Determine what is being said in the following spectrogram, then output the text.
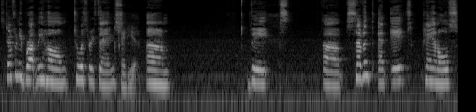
Stephanie brought me home two or three things. idiot. um, the uh, seventh and eighth panels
